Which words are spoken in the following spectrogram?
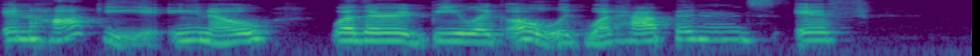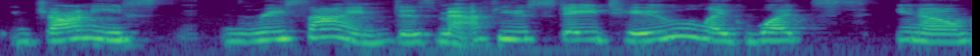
in hockey, you know, whether it be like, oh, like what happens if Johnny resigned? Does Matthew stay too? Like what's, you know,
